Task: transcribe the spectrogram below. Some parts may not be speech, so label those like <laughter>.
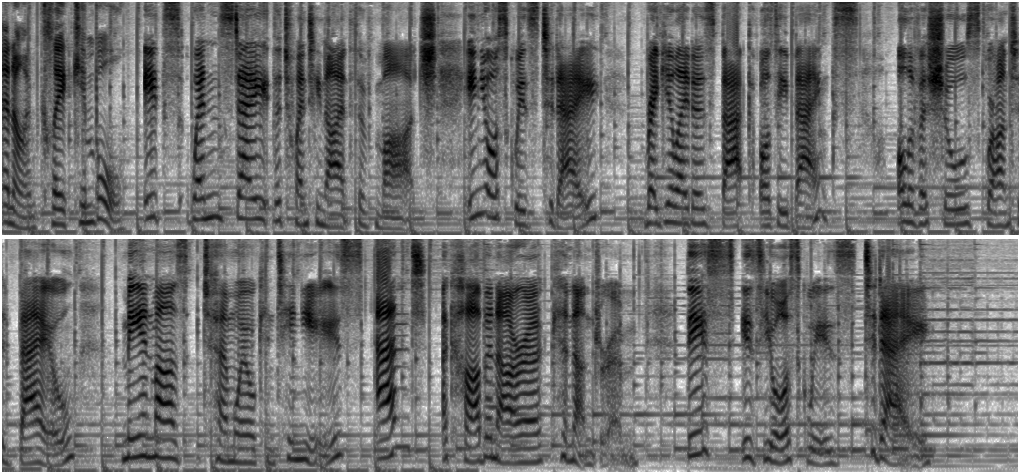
And I'm Claire Kimball. It's Wednesday, the 29th of March. In your squiz today, regulators back Aussie banks, Oliver Schulz granted bail, Myanmar's turmoil continues, and a carbonara conundrum. This is your squiz today.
